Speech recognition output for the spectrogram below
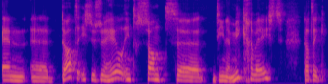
en uh, dat is dus een heel interessant uh, dynamiek geweest. Dat ik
